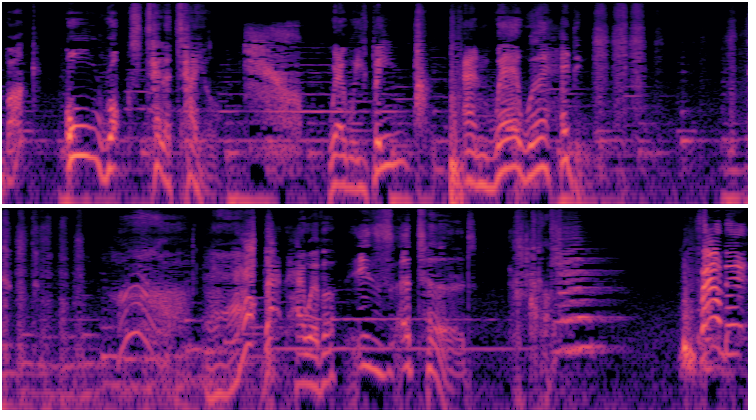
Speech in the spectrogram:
Buck? All rocks tell a tale. Where we've been and where we're heading. That, however, is a turd. Found it!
